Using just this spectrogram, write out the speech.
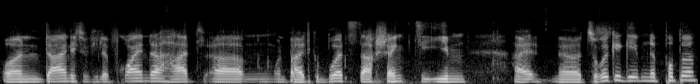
Und da er nicht so viele Freunde hat ähm, und bald Geburtstag, schenkt sie ihm halt eine zurückgegebene Puppe.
